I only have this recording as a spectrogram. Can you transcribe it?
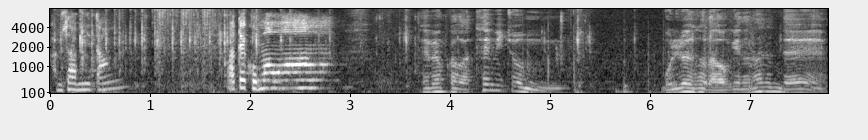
감사합니다. 아대 고마워. 해변가가 템이 좀 몰려서 나오기는 하는데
